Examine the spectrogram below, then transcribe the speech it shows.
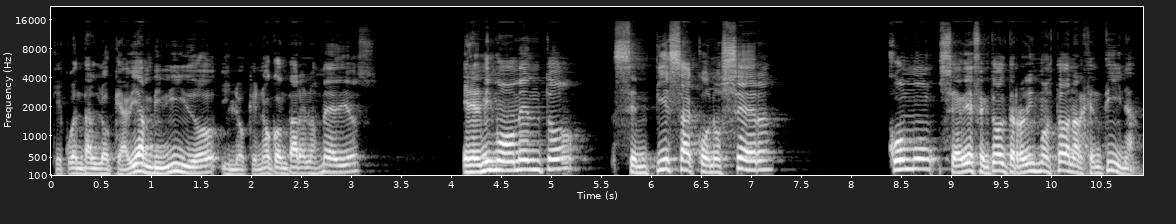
que cuentan lo que habían vivido y lo que no contaron los medios, en el mismo momento se empieza a conocer cómo se había efectuado el terrorismo de Estado en Argentina.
